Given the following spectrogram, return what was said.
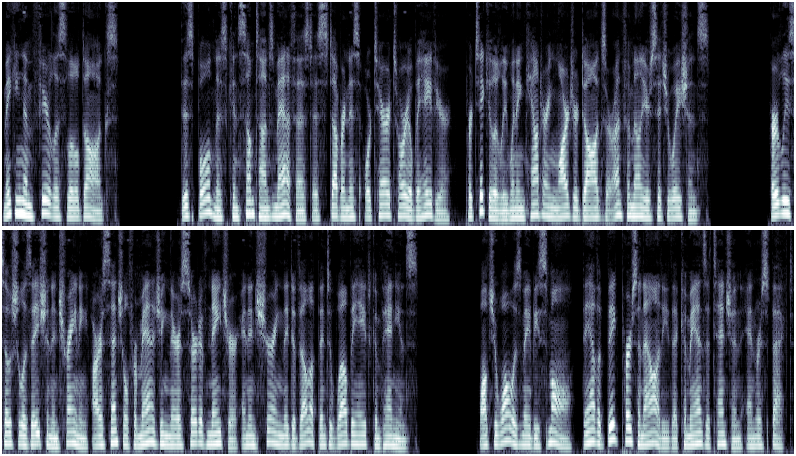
making them fearless little dogs. This boldness can sometimes manifest as stubbornness or territorial behavior, particularly when encountering larger dogs or unfamiliar situations. Early socialization and training are essential for managing their assertive nature and ensuring they develop into well-behaved companions. While Chihuahuas may be small, they have a big personality that commands attention and respect.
